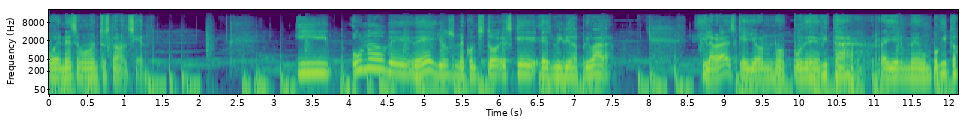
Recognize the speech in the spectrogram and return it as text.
o en ese momento estaban siendo. Y uno de, de, ellos me contestó es que es mi vida privada. Y la verdad es que yo no pude evitar reírme un poquito.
